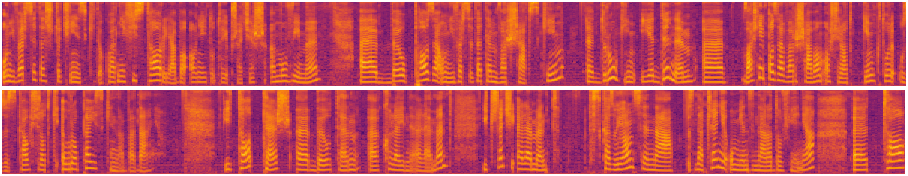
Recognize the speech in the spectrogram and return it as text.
Uniwersytet Szczeciński, dokładnie historia, bo o niej tutaj przecież mówimy, był poza Uniwersytetem Warszawskim drugim i jedynym e, właśnie poza Warszawą ośrodkiem, który uzyskał środki europejskie na badania. I to też e, był ten e, kolejny element. I trzeci element wskazujący na znaczenie umiędzynarodowienia e, to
